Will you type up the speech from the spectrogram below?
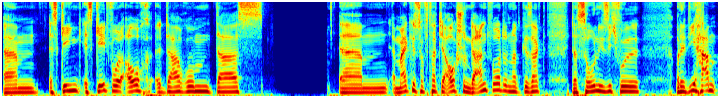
Ähm, es, ging, es geht wohl auch äh, darum, dass ähm, Microsoft hat ja auch schon geantwortet und hat gesagt, dass Sony sich wohl, oder die haben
